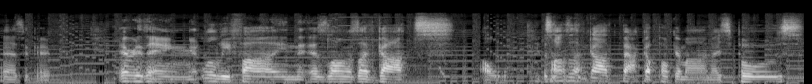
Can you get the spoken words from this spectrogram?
That's okay. Everything will be fine as long as I've got... Oh, as long as I've got backup Pokemon, I suppose.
